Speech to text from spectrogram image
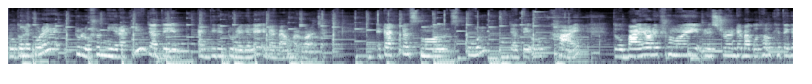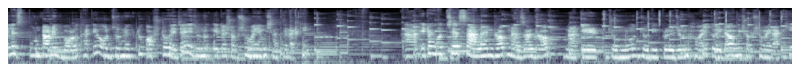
বোতলে করে একটু লোশন নিয়ে রাখি, যাতে একদিনে ট্যুরে গেলে এটা ব্যবহার করা যায়। এটা একটা স্মল স্পুন যাতে ও খায়। তো বাইরে অনেক সময় রেস্টুরেন্টে বা কোথাও খেতে গেলে স্পুনটা অনেক বড় থাকে, ওর জন্য একটু কষ্ট হয়ে যায় এই জন্য এটা সবসময় আমি সাথে রাখি। এটা হচ্ছে স্যালাইন ড্রপ নাজাল ড্রপ, নাকের জন্য যদি প্রয়োজন হয়, তো এটাও আমি সবসময় রাখি।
